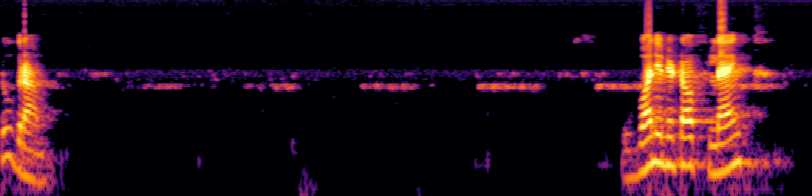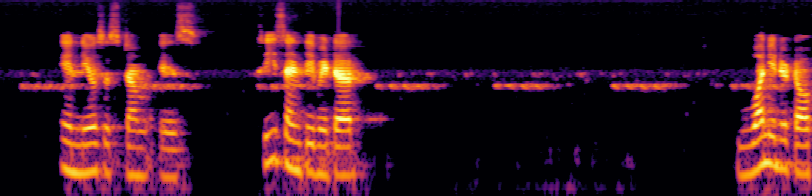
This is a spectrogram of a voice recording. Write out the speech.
two gram one unit of length in new system is three centimetre one unit of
